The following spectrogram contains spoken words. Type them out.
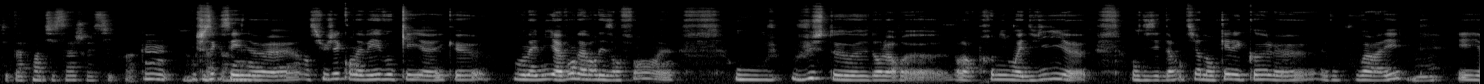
Cet apprentissage réciproque. Mm. Donc, Je sais que c'est euh, un sujet qu'on avait évoqué avec euh, mon ami avant d'avoir des enfants, euh, où ju- juste euh, dans, leur, euh, dans leur premier mois de vie, on se disait tiens, dans quelle école elles vont pouvoir aller? Mhm. et,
